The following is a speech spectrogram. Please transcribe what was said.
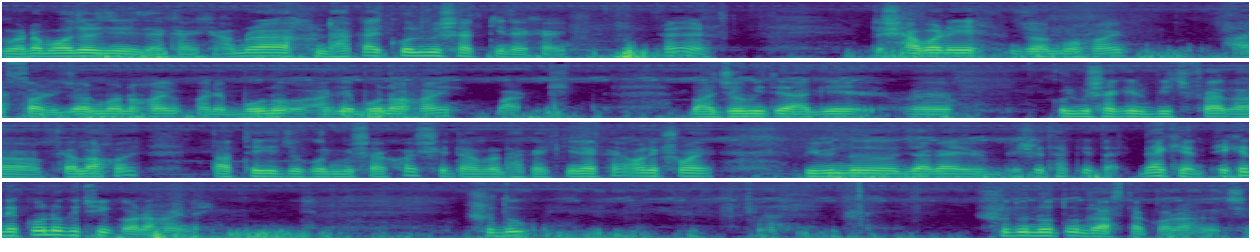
একটা মজার জিনিস দেখাই আমরা ঢাকায় কলমি শাক কিনে খাই হ্যাঁ? এটা সাভারে জন্ম হয় আর সরি জন্মানো হয় মানে বনো, আগে বোনা হয়, বা জমিতে আগে কলমি শাকের বীজ ফেলা ফেলা হয়, তার থেকে যে কলমি শাক হয়, সেটা আমরা ঢাকায় কিনে খাই। অনেক সময় বিভিন্ন জায়গায় ভেসে থাকে, তাই। দেখেন, এখানে কোনো কিছুই করা হয় নাই। শুধু শুধু নতুন রাস্তা করা হয়েছে।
